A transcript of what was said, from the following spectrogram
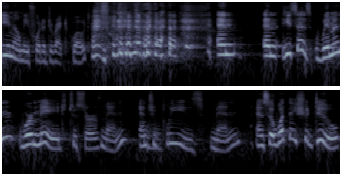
email me for the direct quote. and, and he says, women were made to serve men and to mm-hmm. please men. And so what they should do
